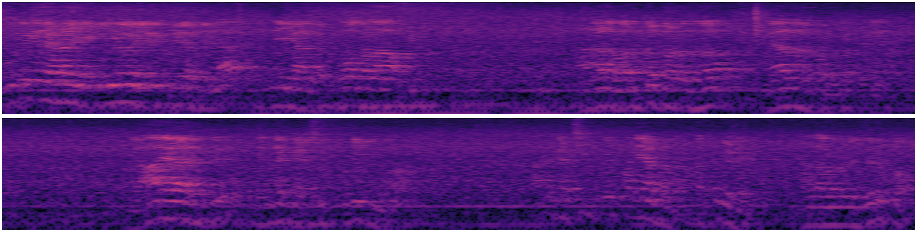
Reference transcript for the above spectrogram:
புரியுற இடம் எங்கேயோ இருக்குது அப்படின்னா நீங்கள் அங்கே போகலாம். அதனால் வருத்தப்படுறதோ வேதனைப்படுறதோ கிடையாது. யார் யாருக்கு எந்த கட்சி பிடிக்குமோ அந்த கட்சிக்கு போய் பணியாற்றணும். தப்பு கிடையாது. அது அவருடைய விருப்பம்.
